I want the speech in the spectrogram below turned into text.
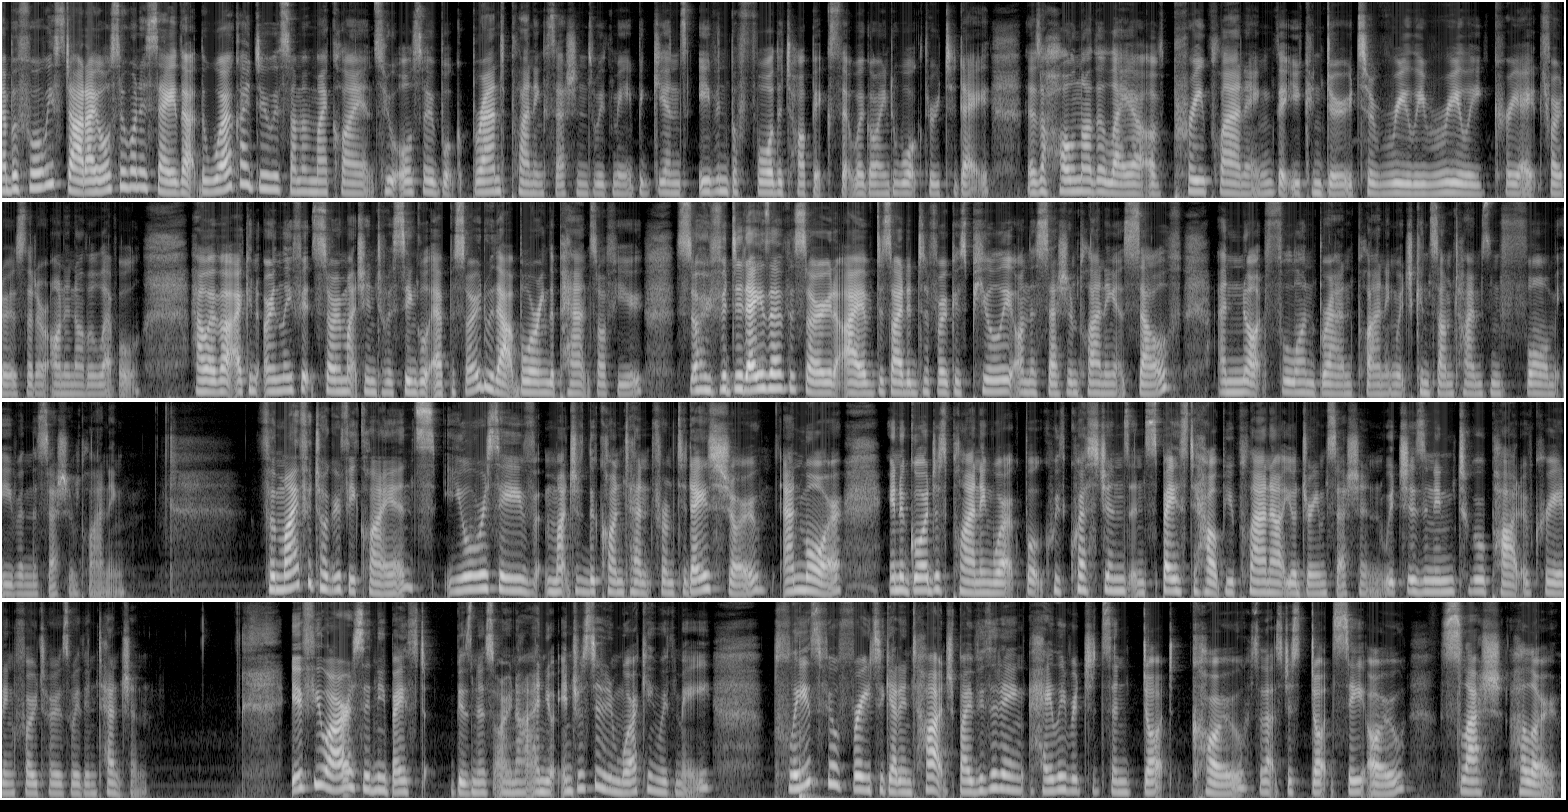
Now, before we start, I also want to say that the work I do with some of my clients who also book brand planning sessions with me begins even before the topics that we're going to walk through today. There's a whole nother layer of pre planning that you can do to really, really create photos that are on another level. However, I can only fit so much into a single episode without boring the pants off you. So, for today's episode, I have decided to focus purely on the session planning itself and not full on brand planning, which can sometimes inform even the session planning. For my photography clients, you'll receive much of the content from today's show and more in a gorgeous planning workbook with questions and space to help you plan out your dream session, which is an integral part of creating photos with intention. If you are a Sydney based business owner and you're interested in working with me, please feel free to get in touch by visiting hayleyrichardson.co, so that's just .co slash hello.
